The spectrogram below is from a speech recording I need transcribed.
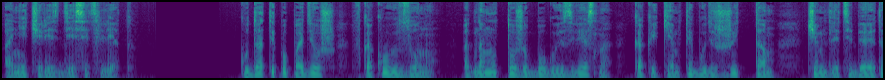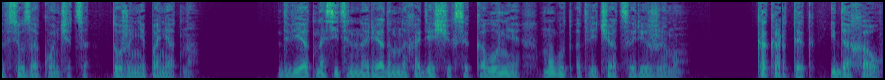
а не через десять лет. Куда ты попадешь, в какую зону, одному тоже Богу известно, как и кем ты будешь жить там, чем для тебя это все закончится, тоже непонятно. Две относительно рядом находящихся колонии могут отличаться режимом. Как Артек и Дахау.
